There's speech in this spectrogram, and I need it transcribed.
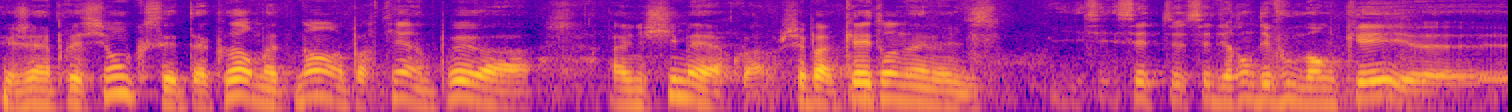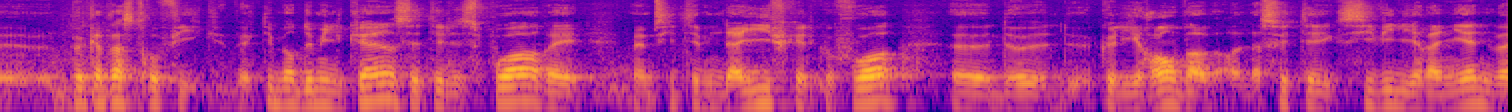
et j'ai l'impression que cet accord maintenant appartient un peu à, à une chimère. Quoi. Je sais pas, quelle est ton analyse? C'est des rendez-vous manqués euh, un peu catastrophiques. Effectivement, en 2015, c'était l'espoir, et même si c'était naïf quelquefois, euh, que l'Iran, la société civile iranienne, va,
